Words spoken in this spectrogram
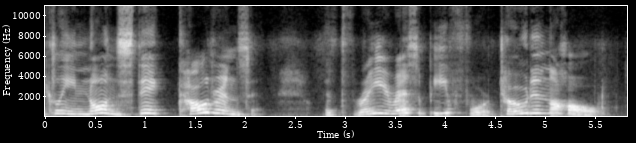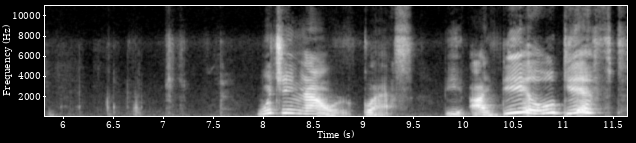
clean non-stick cauldron set with free recipe for toad in the hole. Witching hour glass the ideal gift.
